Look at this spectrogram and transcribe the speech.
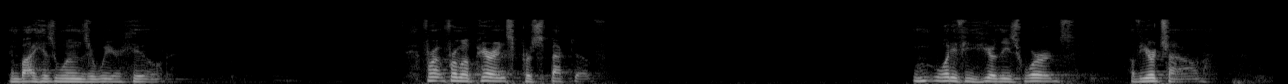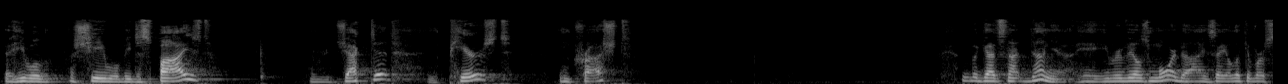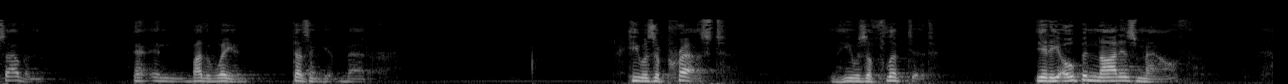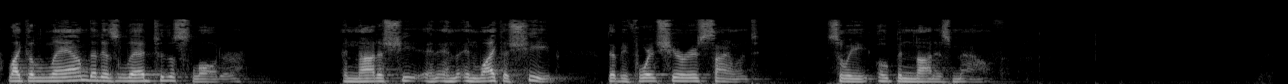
and by his wounds are we are healed from, from a parent's perspective. What if you hear these words of your child? that he will, she will be despised and rejected and pierced and crushed. But God's not done yet. He, he reveals more to Isaiah. Look at verse 7. And, and by the way, it doesn't get better. He was oppressed and he was afflicted. Yet he opened not his mouth like a lamb that is led to the slaughter and not a sheep, and, and, and like a sheep that before its shearer is silent. So he opened not his mouth.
